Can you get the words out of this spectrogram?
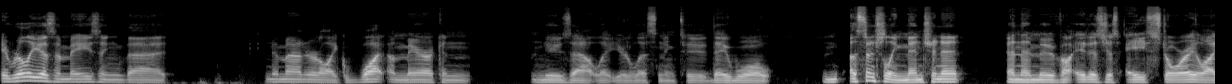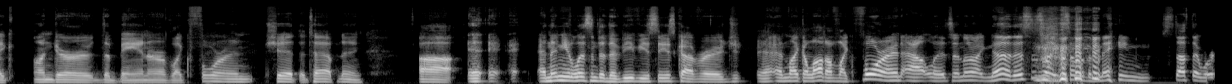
it really is amazing that no matter like what American news outlet you're listening to, they will essentially mention it and then move on. It is just a story like under the banner of like foreign shit that's happening. Uh, and, and then you listen to the BBC's coverage and like a lot of like foreign outlets, and they're like, no, this is like some of the main stuff that we're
